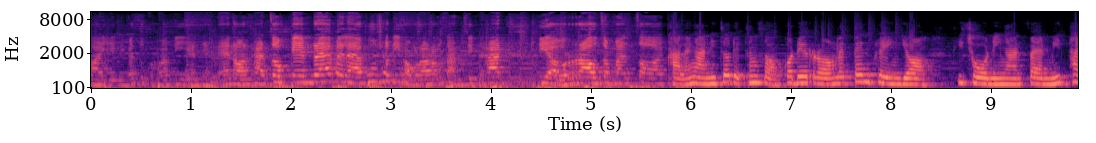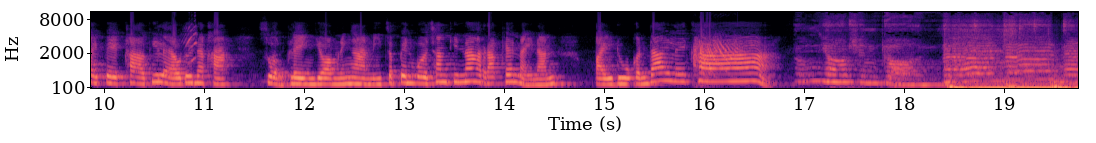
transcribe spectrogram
วัยยังไงก็สุขภาพดีกันอย่างแน่นอนค่ะ จบเกมแรกไปแล้วผู้โชคดีของเราทั้ง 30 ท่าน เดี๋ยวเราจะมาจอยค่ะและงานนี้เจ้าเด็กทั้งสองก็ได้ร้องและเต้นเพลงยอม ที่โชว์ในงานแฟนมิตรไทเปคราวที่แล้วด้วยนะคะ ส่วนเพลงยอมในงานนี้จะเป็นเวอร์ชั่นที่น่ารักแค่ไหนนั้น ไปดูกันได้เลยค่ะต้องยอมฉันก่อนนะนะนะ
